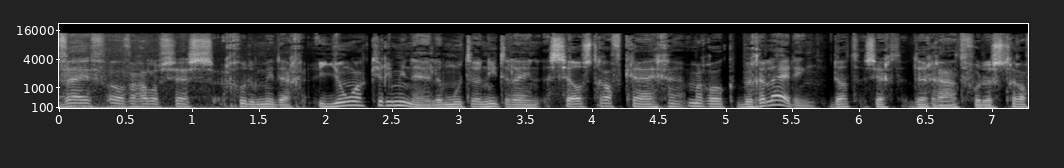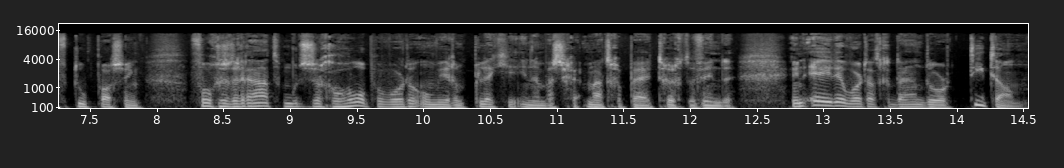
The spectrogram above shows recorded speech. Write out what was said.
Vijf over half zes, goedemiddag. Jonge criminelen moeten niet alleen celstraf krijgen, maar ook begeleiding. Dat zegt de Raad voor de Straftoepassing. Volgens de Raad moeten ze geholpen worden om weer een plekje in een maatschappij terug te vinden. In Ede wordt dat gedaan door Titan.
